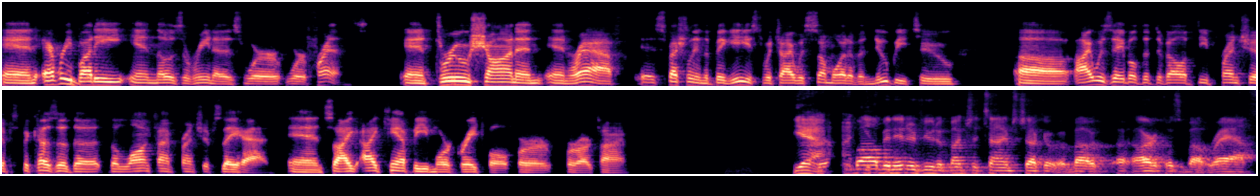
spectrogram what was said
and everybody in those arenas were were friends and through Sean and and Raf, especially in the Big East, which I was somewhat of a newbie to, uh, I was able to develop deep friendships because of the the longtime friendships they had, and so I I can't be more grateful for for our time. Yeah, we've all been interviewed a bunch of times, Chuck, about uh, articles about Raf.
